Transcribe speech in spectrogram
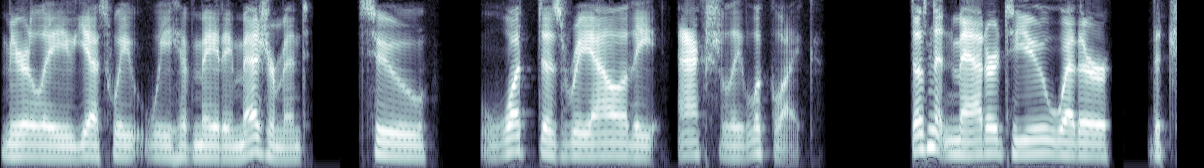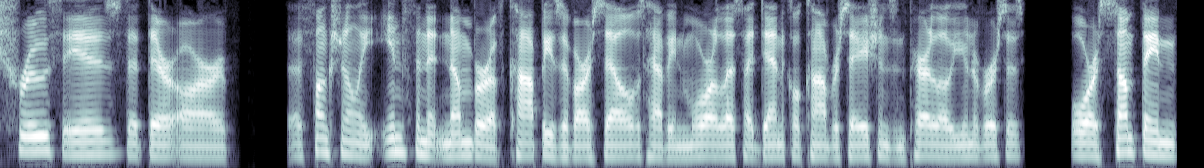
merely, yes, we, we have made a measurement, to what does reality actually look like? Doesn't it matter to you whether the truth is that there are a functionally infinite number of copies of ourselves having more or less identical conversations in parallel universes, or something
